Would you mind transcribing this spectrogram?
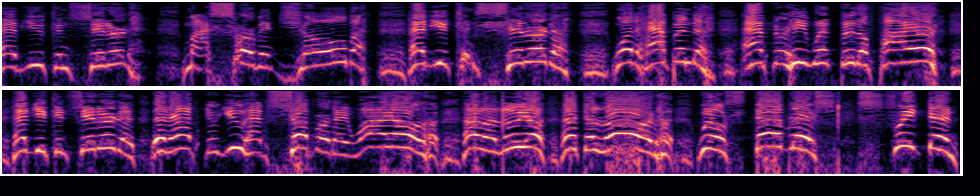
Have you considered my servant Job? Have you considered what happened after he went through the fire? Have you considered that after you have suffered a while, hallelujah, that the Lord will establish, strengthen,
